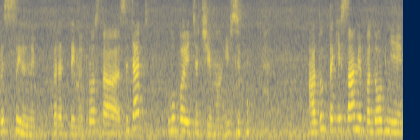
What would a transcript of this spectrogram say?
безсильні перед тими. Просто сидять, лупають очима і все. А тут такі самі подобні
